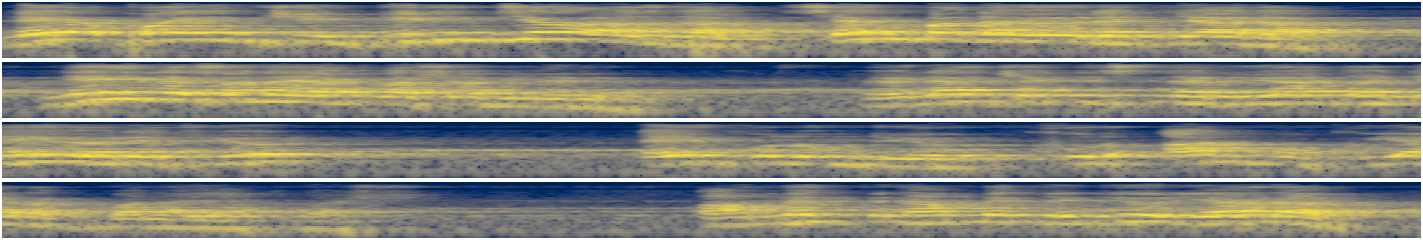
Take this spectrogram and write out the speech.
Ne yapayım ki? Birinci ağızdan sen bana öğret ya Rab. Ne ile sana yaklaşabilirim? Mevla kendisine rüyada neyi öğretiyor? Ey kulum diyor, Kur'an okuyarak bana yaklaş. Ahmet bin Hanbel de diyor ya Rab,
